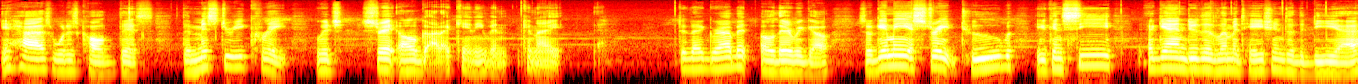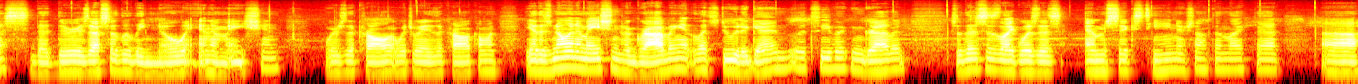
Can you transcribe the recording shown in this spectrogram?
it has what is called this, the mystery crate which straight, oh god, I can't even, can I, did I grab it? Oh, there we go. So give me a straight tube. You can see, again, due to the limitations of the DS, that there is absolutely no animation. Where's the crawler? Which way is the crawler coming? Yeah, there's no animation for grabbing it. Let's do it again. Let's see if I can grab it. So this is like, was this M16 or something like that? Uh,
